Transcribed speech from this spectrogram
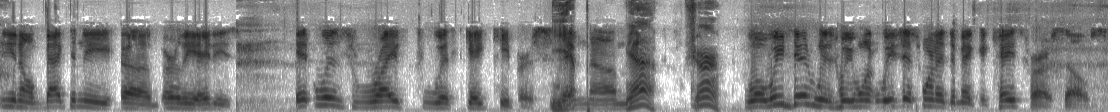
you know back in the uh, early '80s, it was rife with gatekeepers. Yep. And, um, yeah. Sure. What we did was we want we just wanted to make a case for ourselves.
